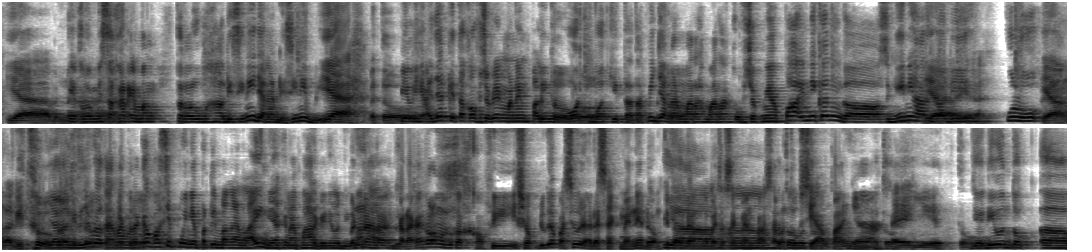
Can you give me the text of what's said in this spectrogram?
Iya benar. Ya kalau misalkan emang terlalu mahal di sini, jangan di sini beli. Iya betul. Pilih aja kita coffee shop yang mana yang paling Betul. worth buat kita. Tapi Betul. jangan marah-marah coffee shopnya. Pak ini kan nggak segini harga Iya, di iya. Hulu. Ya nggak gitu. Ya nggak gitu juga karena Nggak mereka gitu. pasti punya pertimbangan lain ya kenapa harganya lebih Benar, mahal. gitu. karena kan kalau mau buka coffee shop juga pasti udah ada segmennya dong. Ya, Kita udah ngebaca segmen ah, pasar betul, untuk betul, siapanya, betul, betul. kayak gitu. Jadi untuk eh,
